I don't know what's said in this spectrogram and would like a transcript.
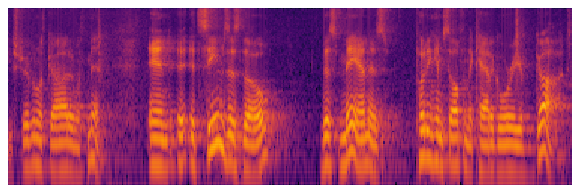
You've striven with God and with men. And it, it seems as though this man is putting himself in the category of God.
